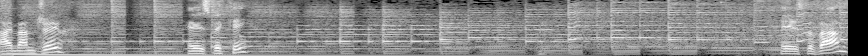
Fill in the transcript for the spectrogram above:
I'm Andrew. Here's Vicky. Here's the van.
